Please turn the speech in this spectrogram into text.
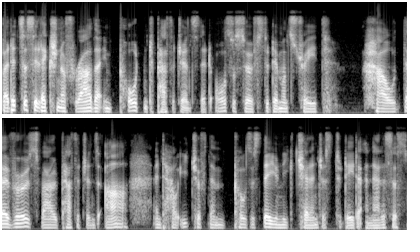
but it's a selection of rather important pathogens that also serves to demonstrate how diverse viral pathogens are and how each of them poses their unique challenges to data analysis.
